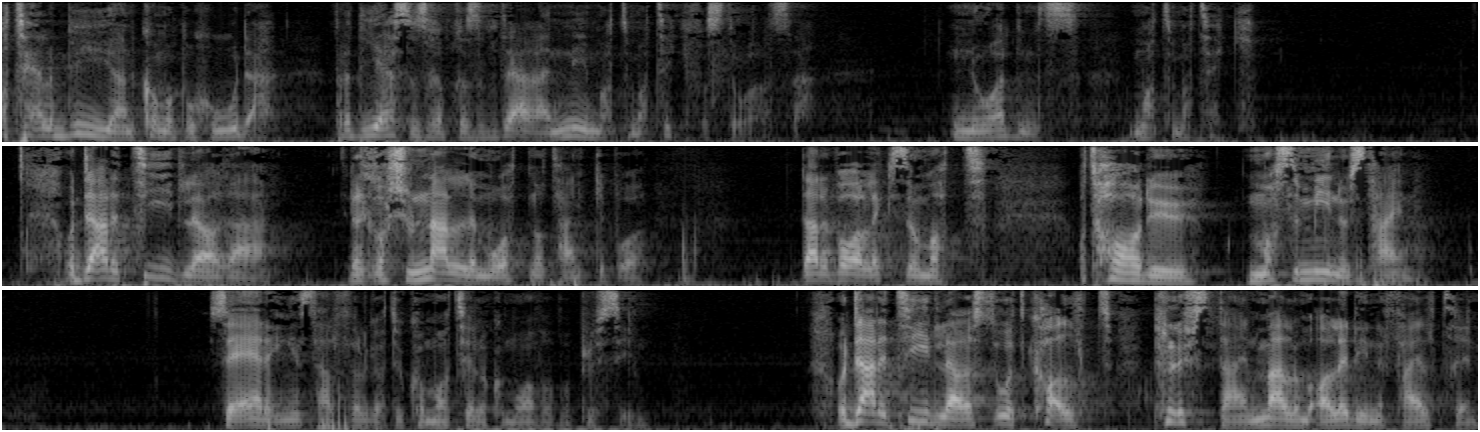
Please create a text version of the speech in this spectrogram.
at hele byen kommer på hodet. For at Jesus representerer en ny matematikkforståelse. Nådens matematikk. Og der det tidligere, den rasjonelle måten å tenke på, der det var liksom at, at har du masse minustegn, så er det ingen selvfølge at du kommer til å komme over på plussiden. Og der det tidligere sto et kaldt plusstegn mellom alle dine feiltrinn,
